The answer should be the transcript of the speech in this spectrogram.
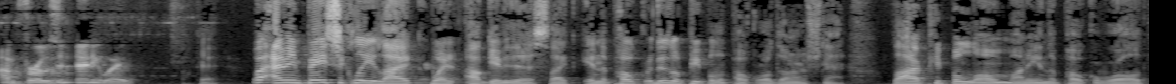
I'm frozen anyway. Okay. Well, I mean, basically, like when I'll give you this, like in the poker, this is what people in the poker world don't understand. A lot of people loan money in the poker world,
